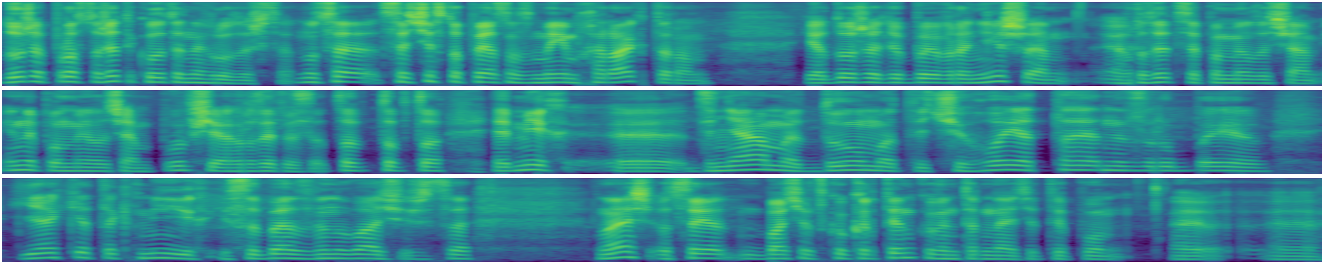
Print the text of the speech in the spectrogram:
Дуже просто жити, коли ти не грузишся. Ну, Це це чисто пов'язано з моїм характером. Я дуже любив раніше грузитися по мілочам і не по мілочам, взагалі грузитися. Тобто я міг е, днями думати, чого я те не зробив, як я так міг, і себе звинувачуєш. Це, Знаєш, оце я бачив таку картинку в інтернеті: типу, е, е,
